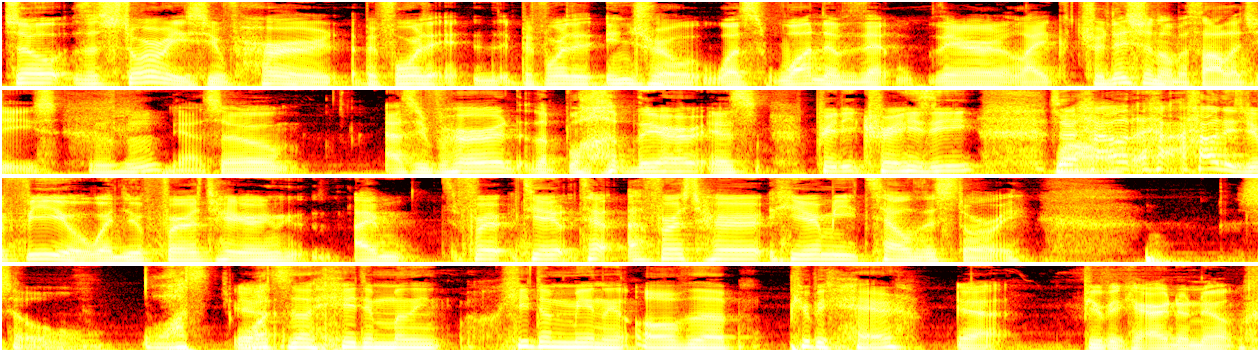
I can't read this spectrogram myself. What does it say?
So the stories you've heard before the before the intro was one of the, their like traditional mythologies. Mm-hmm. Yeah. So as you've heard, the plot there is pretty crazy. So wow. how how did you feel when you first hearing I'm first, uh, first heard hear me tell this story? So what's yeah. what's the hidden meaning hidden meaning of the pubic hair? Yeah, pubic hair. I don't know.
